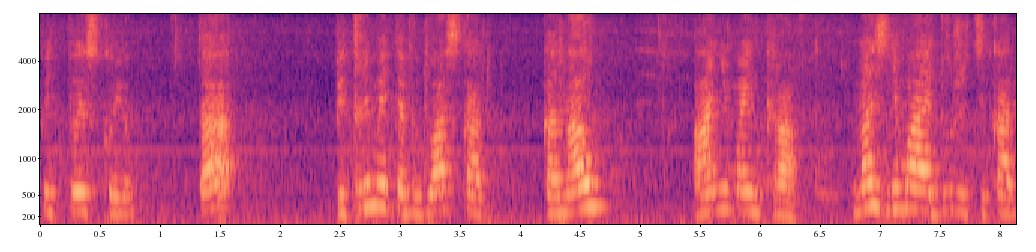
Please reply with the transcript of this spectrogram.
підпискою. Та підтримайте, будь ласка, канал Ані Майнкрафт. Вона знімає дуже цікаві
